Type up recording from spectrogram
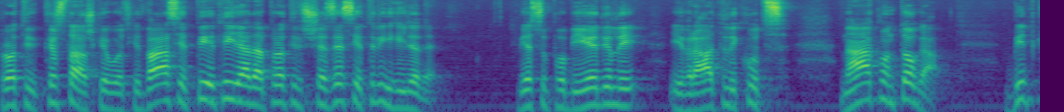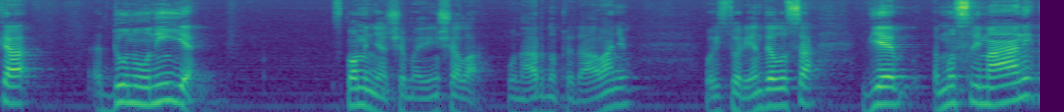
protiv krstaške vojske, 25.000 protiv 63.000, gdje su pobjedili i vratili kuc. Nakon toga, bitka Dununije, spominjat ćemo je, inšala, u narodnom predavanju, o istoriji Endelusa, gdje muslimani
